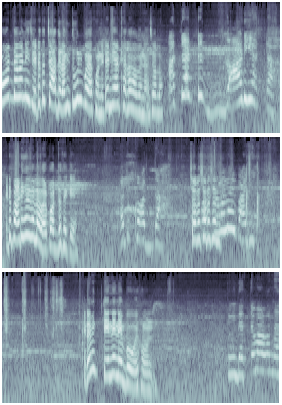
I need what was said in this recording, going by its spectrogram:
পর্দা বানিয়েছে এটা তো চাদর আমি তুলবো এখন এটা নিয়ে আর খেলা হবে না চলো। একটা গাড়ি একটা। এটা বাড়ি হয়ে গেল আবার পর্দা থেকে? পর্দা। চলো চলো চলো। মানে বাড়ি। এটা আমি টেনে নেব এখন। তুমি দেখতে পাবো না।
